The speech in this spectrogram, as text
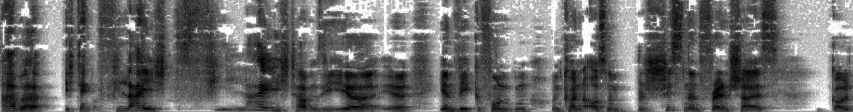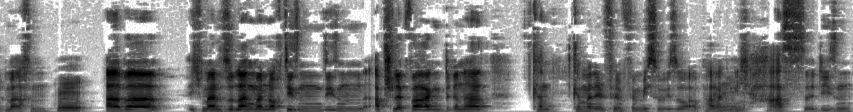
Aber ich denke, vielleicht, vielleicht haben sie ihr, ihr ihren Weg gefunden und können aus einem beschissenen Franchise Gold machen. Ja. Aber ich meine, solange man noch diesen, diesen Abschleppwagen drin hat, kann, kann man den Film für mich sowieso abhaken. Ja. Ich hasse diesen,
